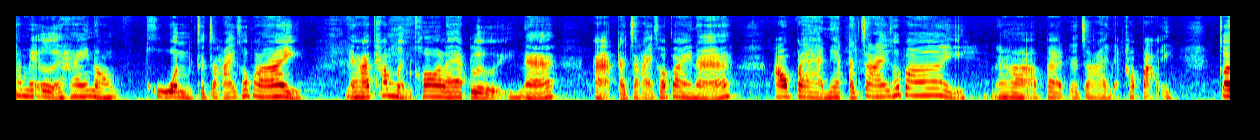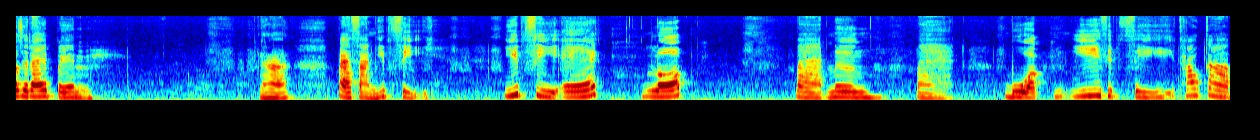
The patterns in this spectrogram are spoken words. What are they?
ทำไมเอ่ยให้น้องคูณกระจายเข้าไปนะคะทำเหมือนข้อแรกเลยนะอะกระจายเข้าไปนะ เอาแปดเนี่ยกระจายเข้าไปนะคะ เอาแปดกระจายเนี่ยเข้าไป ก็จะได้เป็น นะคะแปดสามยี่สี่ยี่สี่ x ลบแปดหนึ่งแปดบวกยี่สิบสี่เท่ากับ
